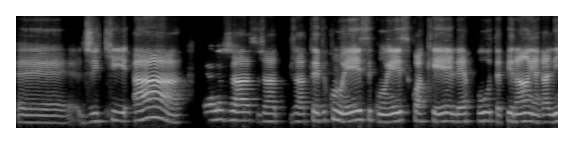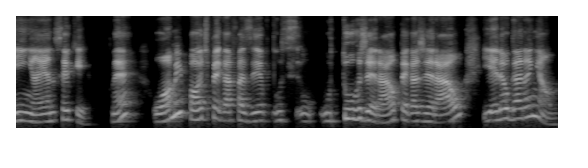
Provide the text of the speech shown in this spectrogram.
é, de que, ah, ela já, já, já teve com esse, com esse, com aquele, é puta, é piranha, é galinha, é não sei o quê, né? O homem pode pegar, fazer o, o, tour geral, pegar geral, e ele é o garanhão.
